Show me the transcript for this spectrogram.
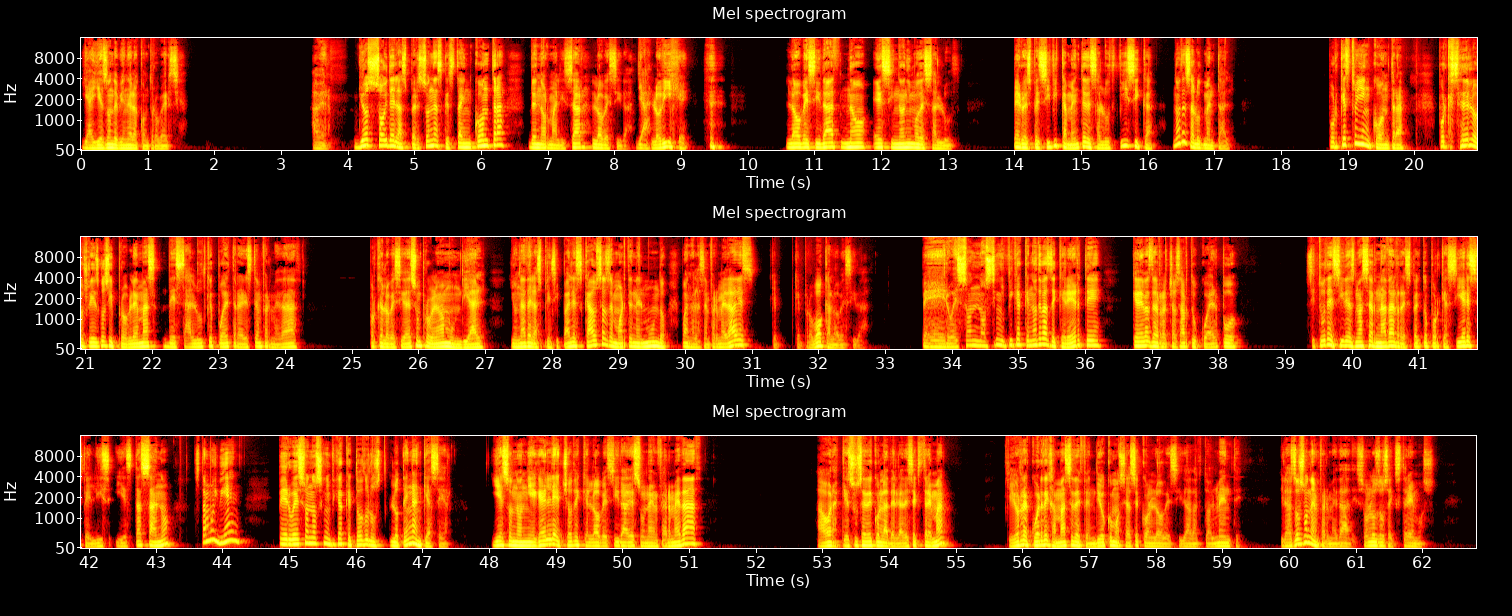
Y ahí es donde viene la controversia. A ver, yo soy de las personas que está en contra de normalizar la obesidad. Ya, lo dije. la obesidad no es sinónimo de salud, pero específicamente de salud física, no de salud mental. ¿Por qué estoy en contra? Porque sé de los riesgos y problemas de salud que puede traer esta enfermedad. Porque la obesidad es un problema mundial y una de las principales causas de muerte en el mundo. Bueno, las enfermedades que, que provoca la obesidad. Pero eso no significa que no debas de quererte, que debas de rechazar tu cuerpo. Si tú decides no hacer nada al respecto porque así eres feliz y estás sano, está muy bien pero eso no significa que todos lo tengan que hacer. Y eso no niega el hecho de que la obesidad es una enfermedad. Ahora, ¿qué sucede con la delgadez extrema? Que yo recuerde jamás se defendió como se hace con la obesidad actualmente. Y las dos son enfermedades, son los dos extremos.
